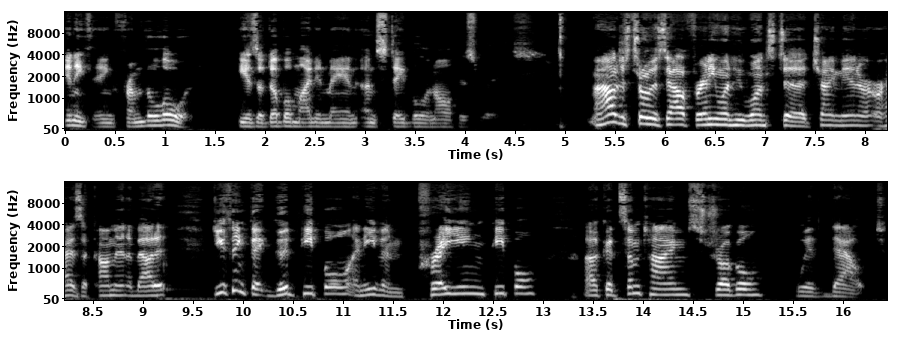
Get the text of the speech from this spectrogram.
anything from the Lord. He is a double minded man, unstable in all his ways. I'll just throw this out for anyone who wants to chime in or, or has a comment about it. Do you think that good people and even praying people uh, could sometimes struggle with doubt?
